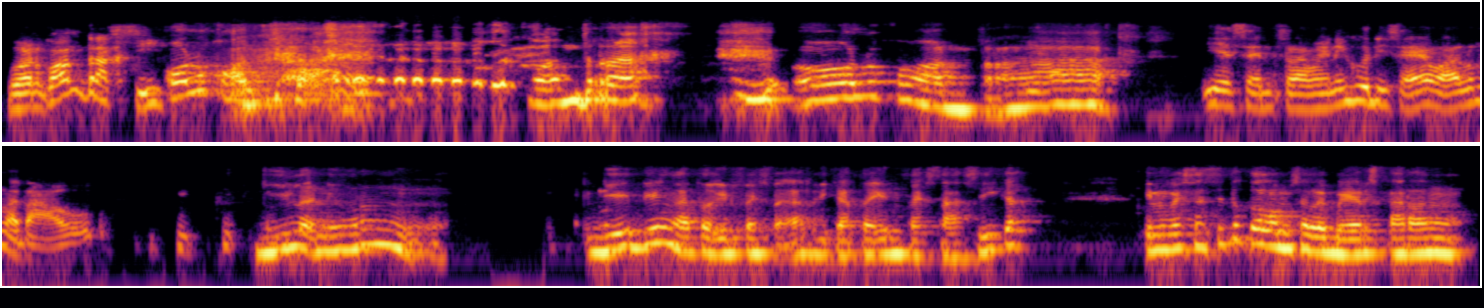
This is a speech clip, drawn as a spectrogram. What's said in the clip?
bukan kontrak sih Oh, lu kontrak. kontrak. Oh, lu kontrak. iya Sen selama ini gue disewa lu nggak tahu Gila nih orang dia dia nggak tahu investasi arti kata investasi kah? Investasi itu kalau misalnya bayar sekarang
